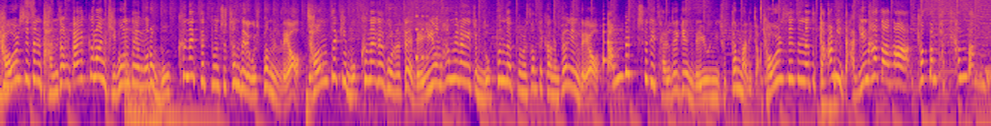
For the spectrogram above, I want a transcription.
겨울 시즌 단정 깔끔한 기본템으로 mock neck 제품 추천드리고 싶었는데요. 전 특히 mock neck을 고를 때 레이온 함유량이 좀 높은 제품을 선택하는 편인데요. 땀 배출이 잘 되기엔 레이온이 좋단 말이죠. 겨울 시즌에도 땀이 나긴 하잖아. 곁땀 파티 한다고.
